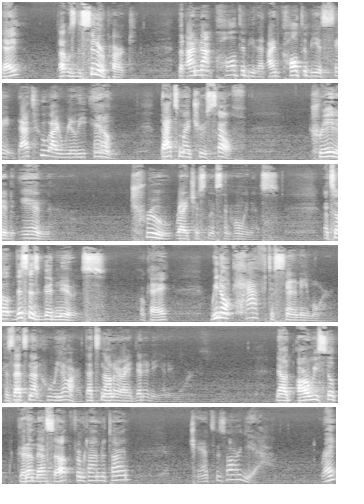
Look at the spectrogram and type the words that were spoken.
Okay? That was the sinner part. But I'm not called to be that. I'm called to be a saint. That's who I really am. That's my true self, created in true righteousness and holiness. And so this is good news, okay? We don't have to sin anymore because that's not who we are. That's not our identity anymore. Now, are we still going to mess up from time to time? Chances are, yeah, right?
